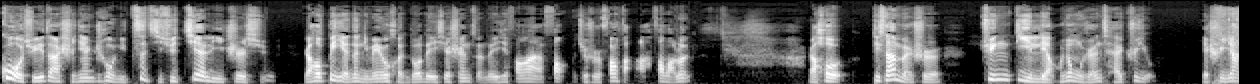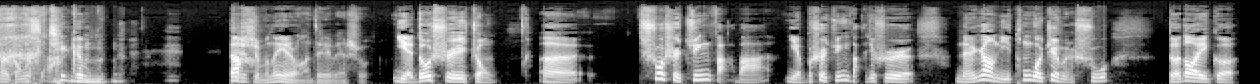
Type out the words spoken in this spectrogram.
过去一段时间之后，你自己去建立秩序，然后并且那里面有很多的一些生存的一些方案方就是方法啊方法论。然后第三本是《军地两用人才之友》，也是一样的东西啊，这个 这是什么内容啊？这本书也都是一种呃说是军法吧，也不是军法，就是能让你通过这本书得到一个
